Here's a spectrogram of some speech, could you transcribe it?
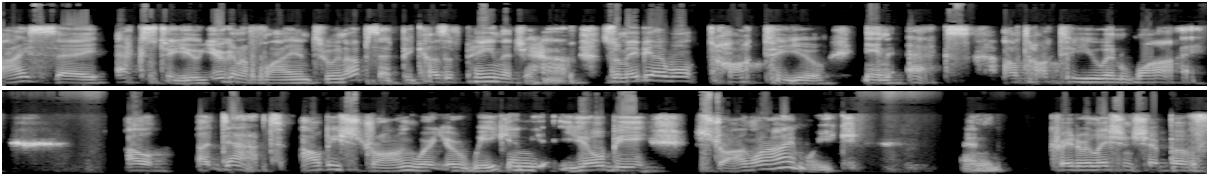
I say X to you, you're going to fly into an upset because of pain that you have. So maybe I won't talk to you in X. I'll talk to you in Y. I'll adapt. I'll be strong where you're weak, and you'll be strong where I'm weak. And create a relationship of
